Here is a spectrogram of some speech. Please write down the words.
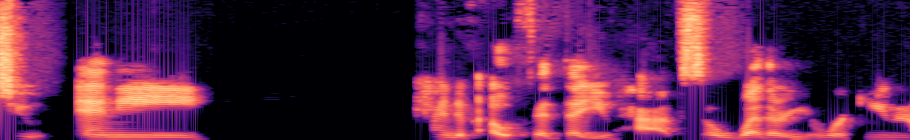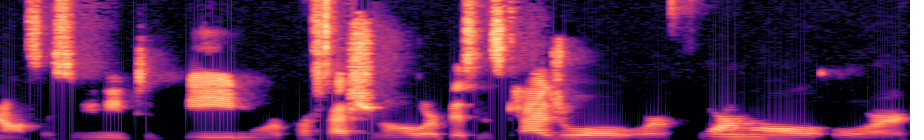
to any kind of outfit that you have. So whether you're working in an office and you need to be more professional or business casual or formal or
